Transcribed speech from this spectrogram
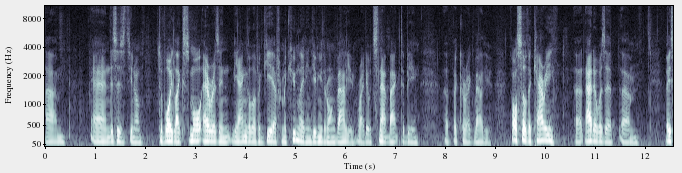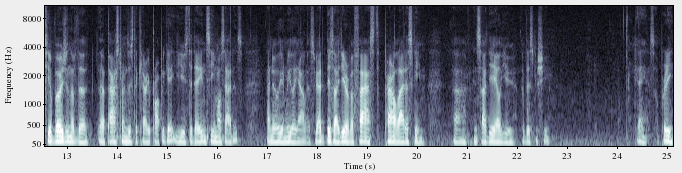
um, and this is you know to avoid like small errors in the angle of a gear from accumulating, giving you the wrong value. Right. It would snap back to being the correct value. Also, the carry uh, adder was a um, basically a version of the, the pass transistor carry propagate you use today in CMOS adders and early relay adders. We had this idea of a fast parallel adder scheme uh, inside the ALU of this machine. Okay, so pretty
